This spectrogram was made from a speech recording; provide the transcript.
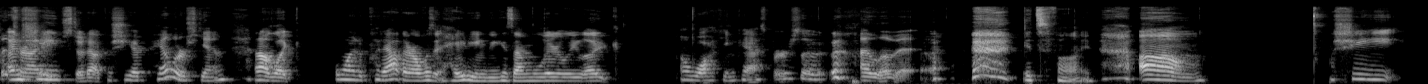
That's and right. she stood out because she had paler skin. And I was like, wanted to put out there, I wasn't hating because I'm literally like a walking Casper, so I love it. it's fine. Um, she,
